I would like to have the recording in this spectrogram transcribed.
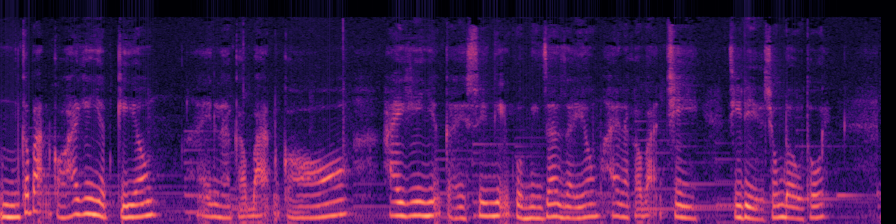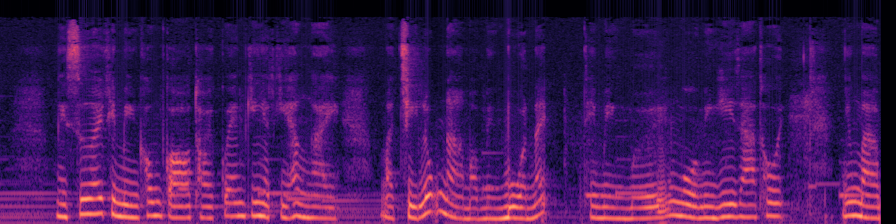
Ừ, các bạn có hay ghi nhật ký không? Hay là các bạn có hay ghi những cái suy nghĩ của mình ra giấy không? Hay là các bạn chỉ chỉ để ở trong đầu thôi? Ngày xưa ấy thì mình không có thói quen ghi nhật ký hàng ngày mà chỉ lúc nào mà mình buồn ấy thì mình mới ngồi mình ghi ra thôi. Nhưng mà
